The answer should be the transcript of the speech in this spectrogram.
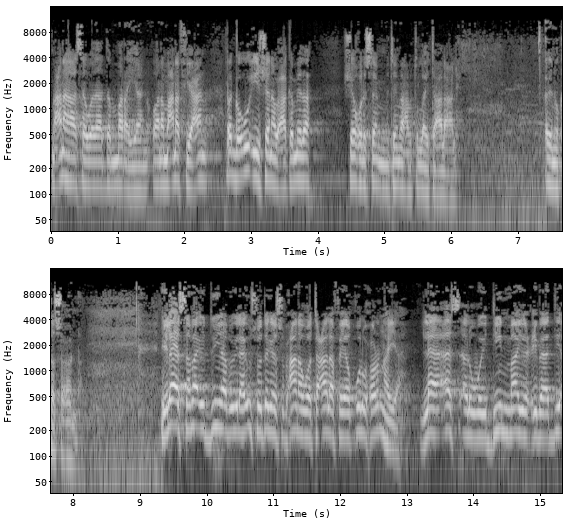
macnahaasa wadaada marayaan waana macno fiican ragga u iishana waxaa ka mid ah shaikhulislaam ibnu taymiya raxmat ullahi tacala caleyh aynu ka soconno ilaa samaai dunya buu ilahay u soo degaya subxaanaه wa tacaala fayaquul wuxuu odhanhayaa laa as'alu weydiin maayo cibaadii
